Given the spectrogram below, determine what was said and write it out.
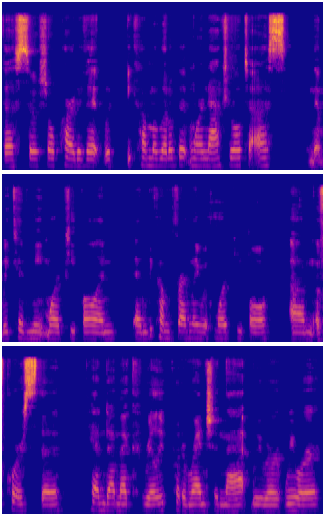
the social part of it would become a little bit more natural to us and that we could meet more people and, and become friendly with more people. Um, of course, the pandemic really put a wrench in that. We were, we were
